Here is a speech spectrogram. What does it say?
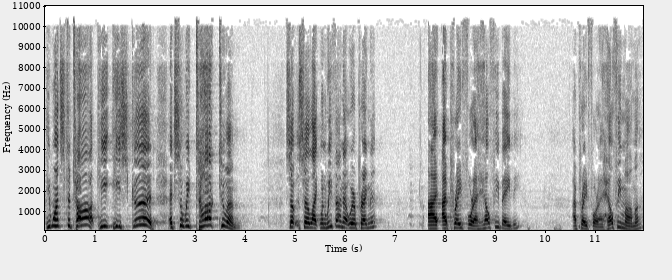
He wants to talk. He, he's good. And so we talk to him. So, so like when we found out we were pregnant, I, I prayed for a healthy baby. I prayed for a healthy mama.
